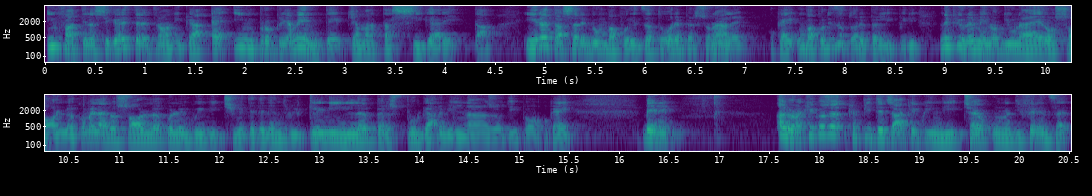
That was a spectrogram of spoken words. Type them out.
Infatti la sigaretta elettronica è impropriamente chiamata sigaretta, in realtà sarebbe un vaporizzatore personale, ok? Un vaporizzatore per liquidi, né più né meno di un aerosol, come l'aerosol, quello in cui ci mettete dentro il clenil per spurgarvi il naso, tipo, ok? Bene, allora che cosa capite già che quindi c'è una differenza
